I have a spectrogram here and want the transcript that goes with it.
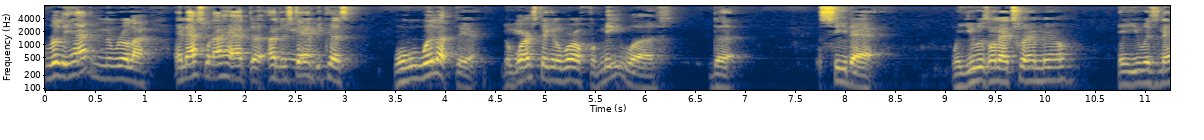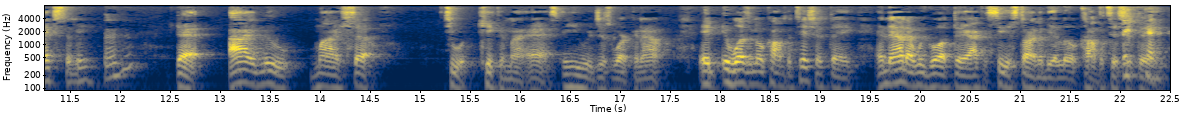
really happening in real life. And that's what I had to understand Yeah. because when we went up there, the worst thing in the world for me was the see that when you was on that treadmill and you was next to me, that I knew myself that you were kicking my ass and you were just working out. It, it wasn't no competition thing. And now that we go up there, I can see it's starting to be a little competition thing.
